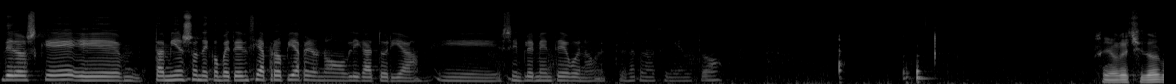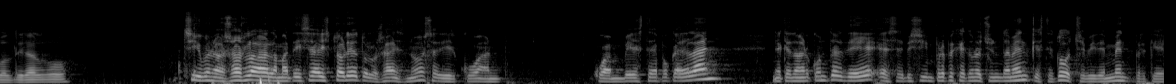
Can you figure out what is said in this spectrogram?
de los que eh, también son de competencia propia, pero no obligatoria. Y simplemente, bueno, expresa conocimiento. Senyor regidor, vol dir alguna cosa? Sí, bueno, això és la, la mateixa història de tots els anys, no? És a dir, quan quan ve aquesta època de l'any n'hi ha que donar compte dels servicis impropis que té un ajuntament, que es té tots, evidentment, perquè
